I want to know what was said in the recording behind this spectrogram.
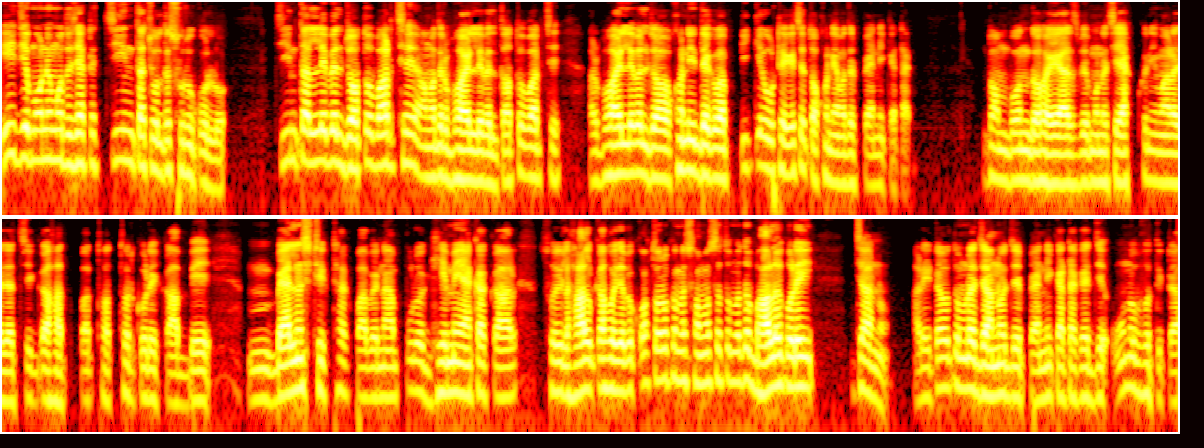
এই যে মনের মধ্যে যে একটা চিন্তা চলতে শুরু করল, চিন্তার লেভেল যত বাড়ছে আমাদের ভয়ের লেভেল তত বাড়ছে। আর ভয়ের লেভেল যখনই দেখবা পিকে উঠে গেছে তখনই আমাদের প্যানিক অ্যাটাক। দম বন্ধ হয়ে আসবে, মনে হচ্ছে এক্ষুনি মারা যাচ্ছি, গা হাত পা থরথর করে কাঁপবে, ব্যালেন্স ঠিকঠাক পাবে না, পুরো ঘেমে একাকার, শরীর হালকা হয়ে যাবে। কত রকমের সমস্যা তোমরা তো ভালো করেই জানো। আর এটাও তোমরা জানো যে প্যানিক অ্যাটাকের যে অনুভূতিটা,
